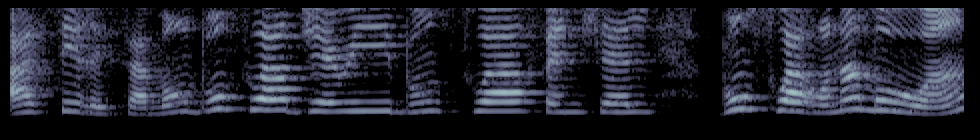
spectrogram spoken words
assez récemment, bonsoir Jerry, bonsoir Fenchel, bonsoir en un mot, hein?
